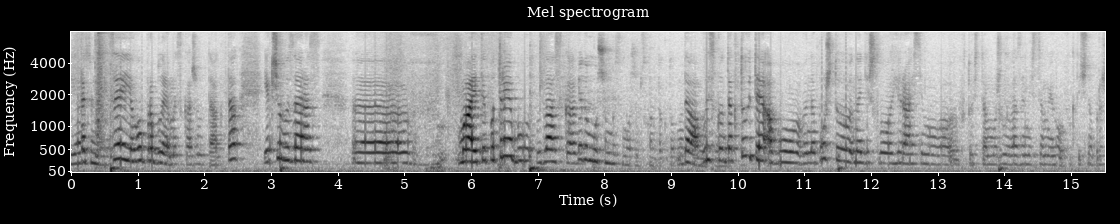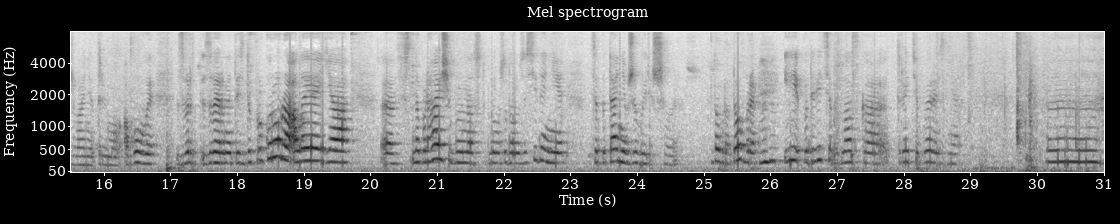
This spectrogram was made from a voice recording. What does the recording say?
Я так, розумію. це його проблеми, скажімо так. так. Якщо ви зараз маєте потребу, будь ласка, Я думаю, що ми зможемо сконтактувати. Да, ви сконтактуйте або на пошту надійшло Герасимова, хтось там, можливо, за місцем його фактичного проживання отримав, або ви звернетесь до прокурора, але я е, наполягаю, щоб ви на наступному судовому засіданні це питання вже вирішили. Добре, добре. Мгм. І подивіться, будь ласка, 3 березня, е,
